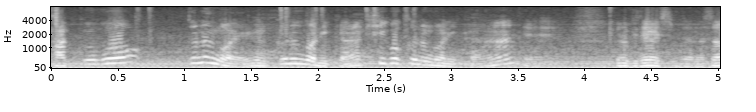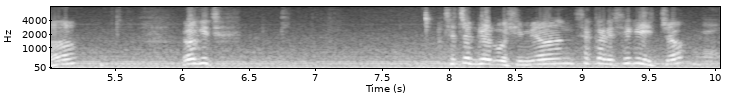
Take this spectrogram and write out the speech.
바꾸고 끄는 거예요. 이건 네. 끄는 거니까 네. 키고 끄는 거니까 예, 이렇게 되어 있습니다. 그래서 여기 채, 채점기를 보시면 색깔이 세개 있죠. 네.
